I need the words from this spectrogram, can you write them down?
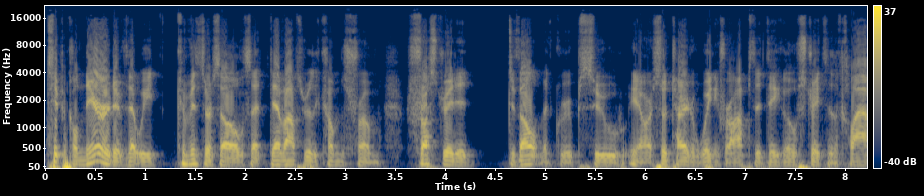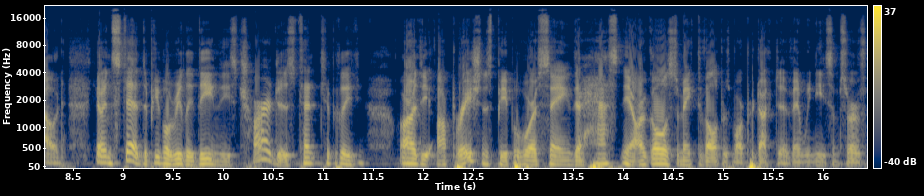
typical narrative that we convinced ourselves that DevOps really comes from frustrated development groups who you know are so tired of waiting for ops that they go straight to the cloud. You know, instead, the people really leading these charges tend typically are the operations people who are saying there has you know our goal is to make developers more productive and we need some sort of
